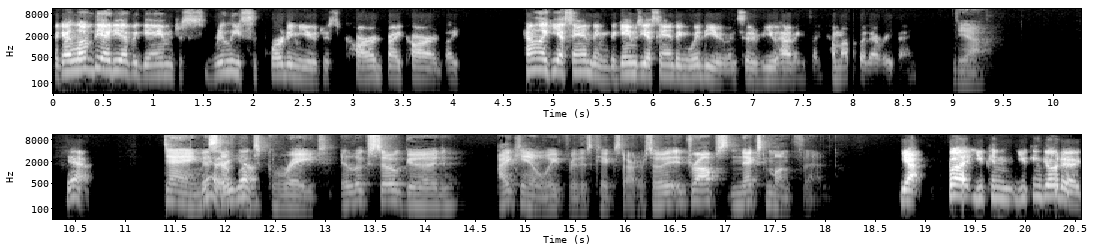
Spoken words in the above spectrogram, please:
like I love the idea of a game just really supporting you, just card by card, like kind of like yes anding. The game's yes anding with you instead of you having to like come up with everything. yeah. Yeah, Dang, this Yeah, stuff you go. looks great. It looks so good. I can't wait for this Kickstarter. So it, it drops next month then. yeah. But you can you can go to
